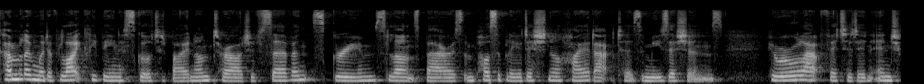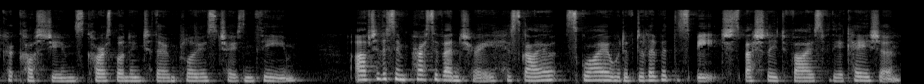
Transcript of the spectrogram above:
Cumberland would have likely been escorted by an entourage of servants, grooms, lance bearers, and possibly additional hired actors and musicians who were all outfitted in intricate costumes corresponding to their employer's chosen theme. After this impressive entry, his squire would have delivered the speech specially devised for the occasion,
